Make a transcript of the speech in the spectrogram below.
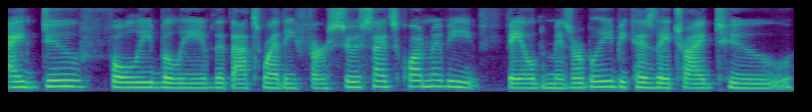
I do fully believe that that's why the first Suicide Squad movie failed miserably because they tried to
